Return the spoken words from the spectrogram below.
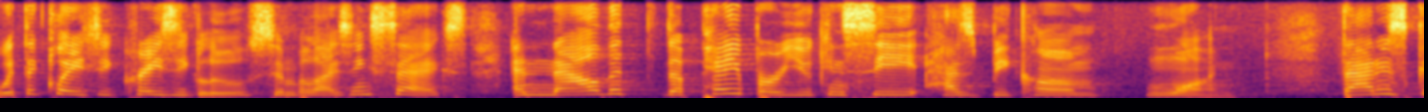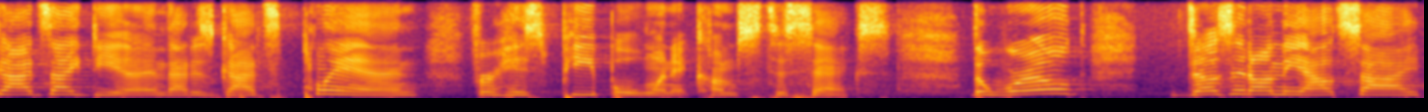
with the crazy, crazy glue, symbolizing sex. And now that the paper you can see has become one. That is God's idea, and that is God's plan for his people when it comes to sex. The world does it on the outside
